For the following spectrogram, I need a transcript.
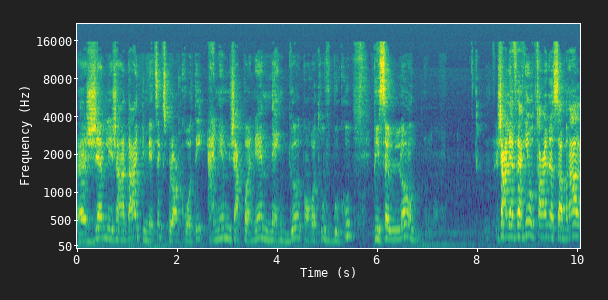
Euh, j'aime légendaire puis Mythix pour leur côté anime japonais, manga qu'on retrouve beaucoup. Puis celui-là, j'enlève rien au travail de Sobral.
